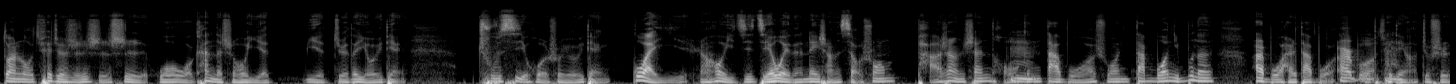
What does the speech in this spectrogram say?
段落，确确实实是我我看的时候也也觉得有一点出戏，或者说有一点怪异。然后以及结尾的那场小双。爬上山头，跟大伯说：“大伯，你不能二伯还是大伯？二伯不确定啊，就是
